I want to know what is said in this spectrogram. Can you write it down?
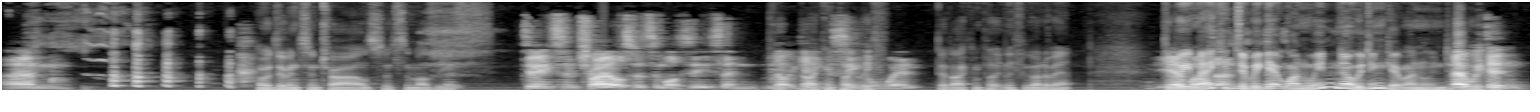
Um, Or doing some trials with some Aussies doing some trials with some Aussies and not That I getting a single win. that I completely forgot about? Did Yeah, we well make done. it? Did we get one win? No, we didn't get one win. Did No, we didn't.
